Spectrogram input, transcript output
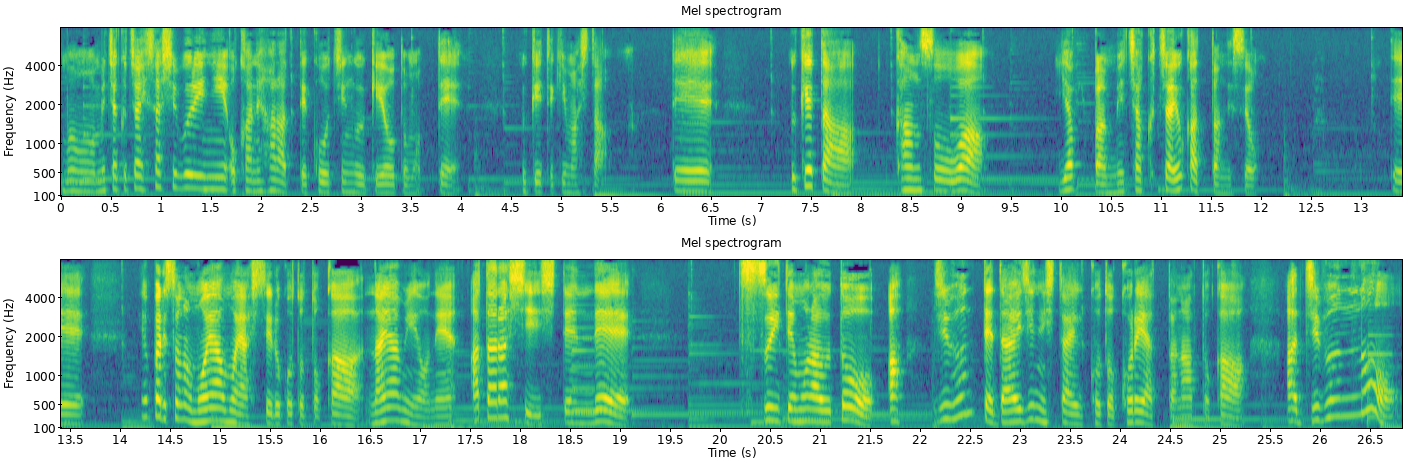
もうめちゃくちゃ久しぶりにお金払ってコーチング受けようと思って受けてきました。で受けた感想はやっぱめちゃくちゃ良かったんですよ。でやっぱりそのモヤモヤしてることとか悩みをね新しい視点でつついてもらうとあ自分って大事にしたいことこれやったなとかあ自分の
